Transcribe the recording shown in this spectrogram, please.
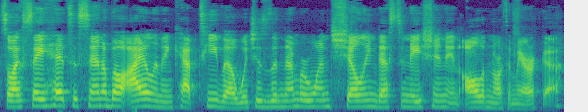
So I say head to Sanibel Island in Captiva, which is the number one shelling destination in all of North America.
